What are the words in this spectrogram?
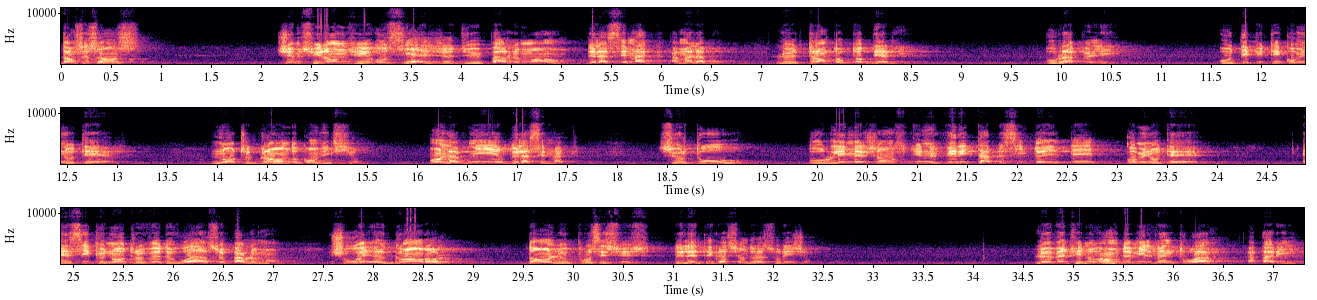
Dans ce sens, je me suis rendu au siège du Parlement de la CEMAC à Malabo le 30 octobre dernier pour rappeler aux députés communautaires notre grande conviction en l'avenir de la CEMAC, surtout pour l'émergence d'une véritable citoyenneté communautaire, ainsi que notre vœu de voir ce Parlement jouer un grand rôle dans le processus de l'intégration de la sous-région. Le 28 novembre 2023, à Paris,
